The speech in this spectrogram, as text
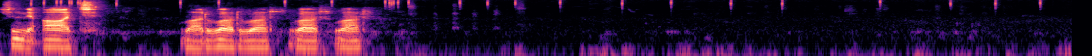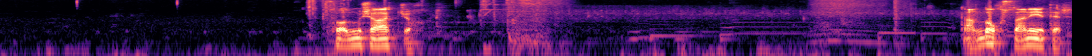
Şimdi ağaç. Var var var var var. Solmuş ağaç yok. Tamam 9 tane yeter.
